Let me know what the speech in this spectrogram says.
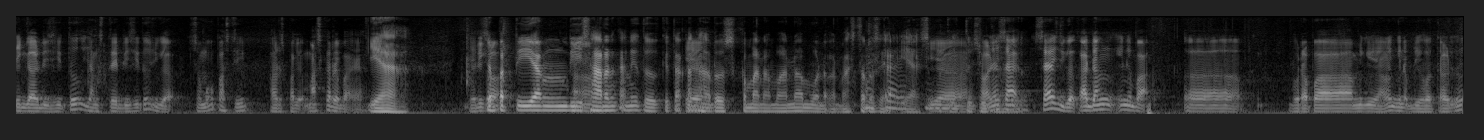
tinggal di situ, yang stay di situ juga semua pasti harus pakai masker ya pak ya. Ya. Jadi kalau Seperti yang disarankan itu kita kan Iya. harus ke mana-mana menggunakan masker, ya. Ya seperti Iya, itu soalnya juga. saya, saya juga kadang ini pak, eh, beberapa minggu yang lalu nginep di hotel itu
